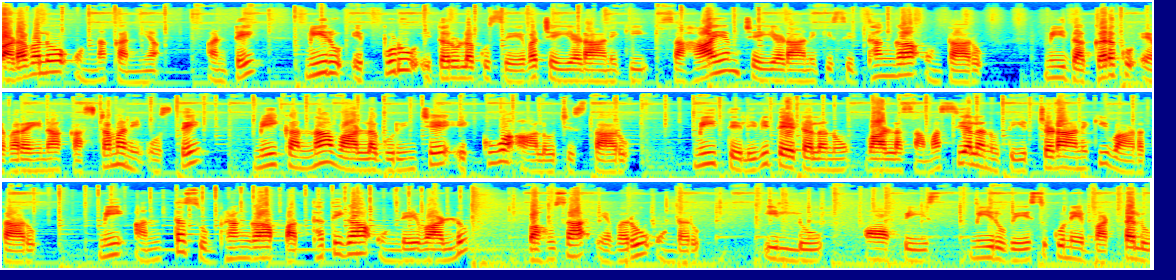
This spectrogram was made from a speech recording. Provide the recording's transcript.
పడవలో ఉన్న కన్య. అంటే మీరు ఎప్పుడూ ఇతరులకు సేవ చేయడానికి సహాయం చేయడానికి సిద్ధంగా ఉంటారు. మీ దగ్గరకు ఎవరైనా కష్టమని వస్తే మీకన్నా వాళ్ళ గురించే ఎక్కువ ఆలోచిస్తారు. మీ తెలివితేటలను వాళ్ళ సమస్యలను తీర్చడానికి వాడతారు. మీ అంత శుభ్రంగా పద్ధతిగా ఉండేవాళ్ళు బహుశా ఎవరూ ఉండరు. ఇల్లు ఆఫీస్ మీరు వేసుకునే బట్టలు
